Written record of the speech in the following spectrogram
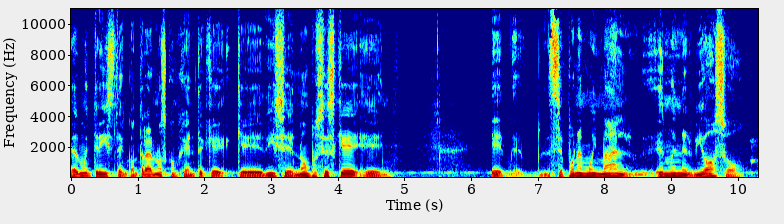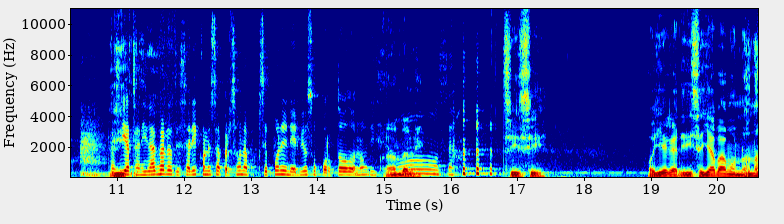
Es muy triste encontrarnos con gente que, que dice, no, pues es que eh, eh, se pone muy mal, es muy nervioso, Así, hasta ni dan ganas de salir con esa persona porque se pone nervioso por todo, ¿no? Dice, ándale. No, o sea. Sí, sí. O llega y dice, ya vámonos, ¿no?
